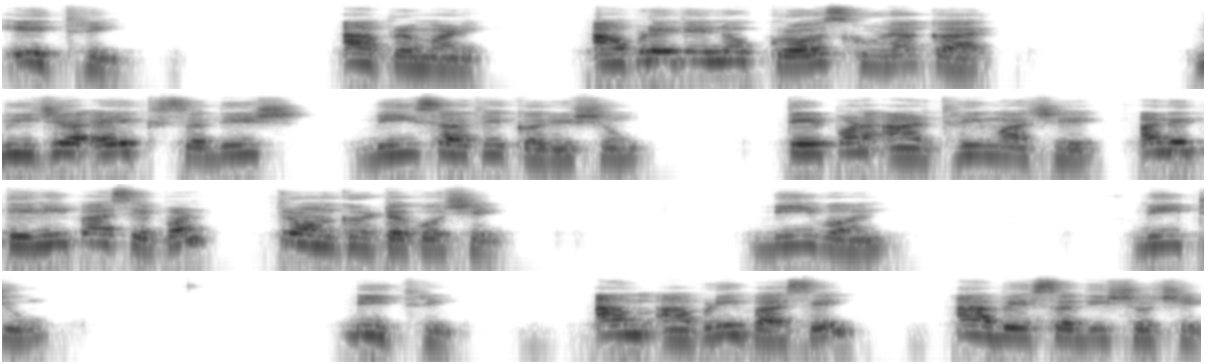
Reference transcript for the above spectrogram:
A three. આ પ્રમાણે. આપણે તેનો ક્રોસ ગુણાકાર બીજા એક સદીશ બી સાથે કરીશું. તે પણ આર થ્રીમાં છે અને તેની પાસે પણ ત્રણ ઘટકો છે. B one, B two, B three. આમ આપણી પાસે આ બે સદીશો છે.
